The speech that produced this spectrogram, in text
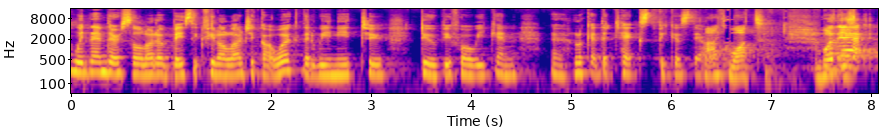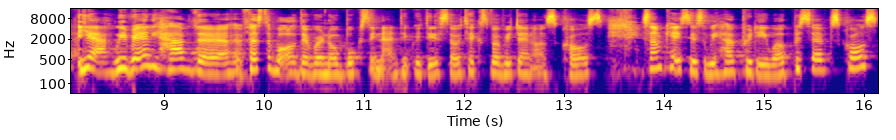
with them, there's a lot of basic philological work that we need to do before we can uh, look at the text because they're like what? what well, yeah, we rarely have the. First of all, there were no books in antiquity, so texts were written on scrolls. In some cases, we have pretty well preserved scrolls,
